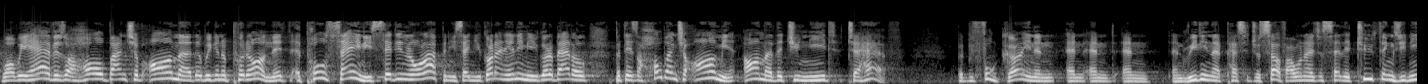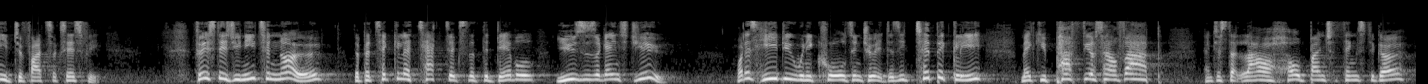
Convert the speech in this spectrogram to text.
what we have is a whole bunch of armor that we're going to put on. Uh, Paul's saying, he's setting it all up, and he's saying, you've got an enemy, you've got a battle, but there's a whole bunch of army, armor that you need to have. But before going and, and, and, and, and reading that passage yourself, I want to just say there are two things you need to fight successfully. First is you need to know the particular tactics that the devil uses against you. What does he do when he crawls into it? Does he typically make you puff yourself up and just allow a whole bunch of things to go?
